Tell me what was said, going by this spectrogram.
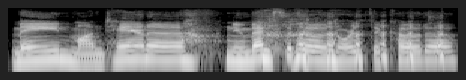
Maine, Montana, New Mexico, North Dakota,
